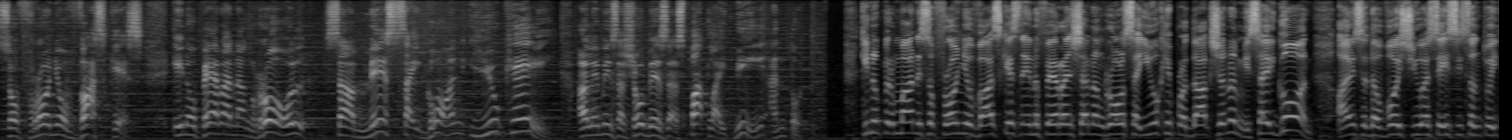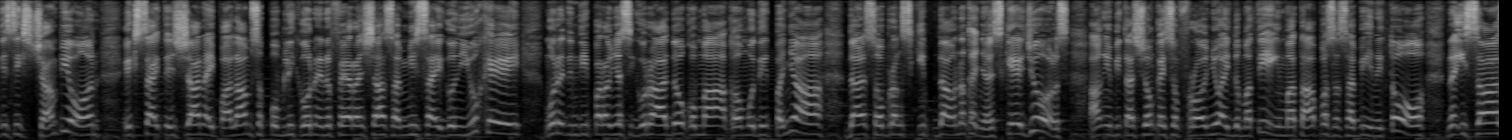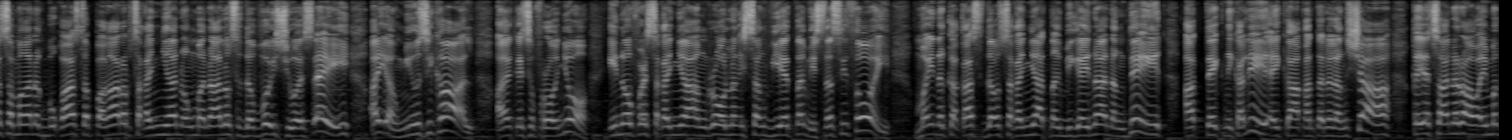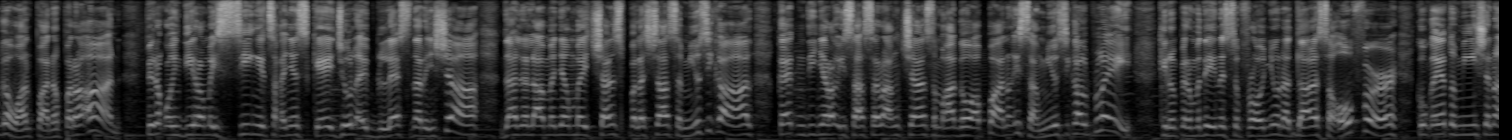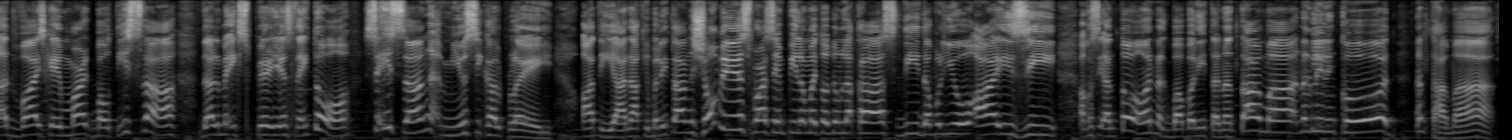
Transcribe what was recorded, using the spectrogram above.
Sofronio Vasquez inopera ng role sa Miss Saigon, UK. Alamin sa Showbiz Spotlight ni Anton. Kinumpirma ni Sofronio Vasquez na inoferan siya ng role sa UK production ng Miss Saigon. Ayon sa The Voice USA Season 26 champion, excited siya na ipaalam sa publiko na inoferan siya sa Miss Saigon UK, ngunit hindi pa raw niya sigurado kung ma-accommodate pa niya dahil sobrang skip daw ng kanyang schedules. Ang imbitasyon kay Sofronio ay dumating matapos sasabihin nito na isa sa mga nagbukas na pangarap sa kanya noong manalo sa The Voice USA ay ang musical. Ayon kay Sofronio, inoffer sa kanya ang role ng isang Vietnamese na si Thoy. May nagkakas daw sa kanya at nagbigay na ng date at technically ay kakanta na lang siya kaya sana raw ay magawan pa ng paraan. Pero kung hindi raw may singit sa kanyang schedule ay blessed na rin siya dahil nalaman niyang may chance pala siya sa musical kahit hindi niya raw isasara ang chance na makagawa pa ng isang musical play. Kinumpirma din ni Sofronio na dahil sa offer kung kaya tumingi siya ng advice kay Mark Bautista dahil may experience na ito sa isang musical play. At iyan ang kibalitang showbiz para sa impilang may todong lakas DWIZ. Ako si Anton, nagbabalita ng tama, naglilingkod ng tama.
